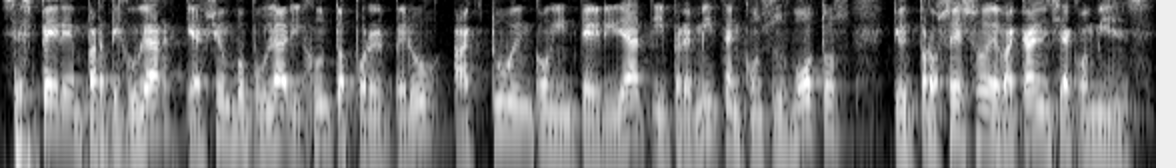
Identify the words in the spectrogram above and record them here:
Se espera en particular que Acción Popular y Juntos por el Perú actúen con integridad y permitan con sus votos que el proceso de vacancia comience.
